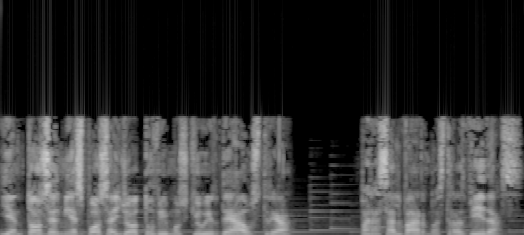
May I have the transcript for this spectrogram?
y entonces mi esposa y yo tuvimos que huir de Austria para salvar nuestras vidas.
